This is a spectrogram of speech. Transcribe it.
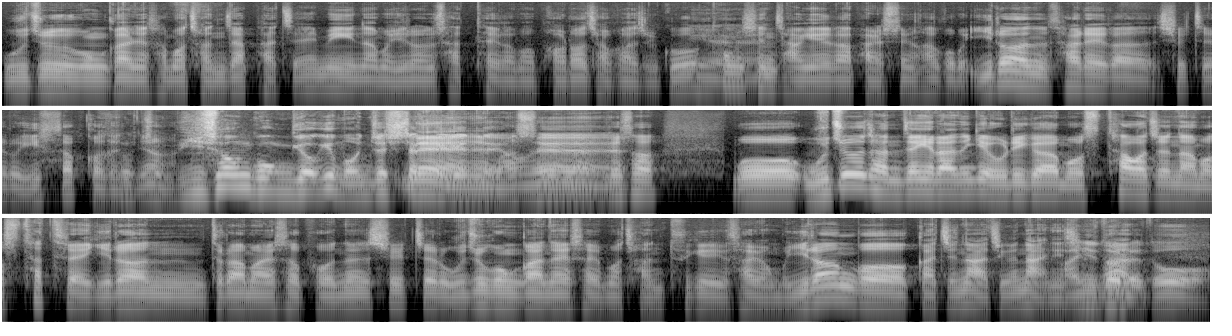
우주 공간에서 뭐 전자파 재밍이나 뭐 이런 사태가 뭐 벌어져가지고 예. 통신 장애가 발생하고 뭐 이런 사례가 실제로 있었거든요. 그렇죠. 위성 공격이 먼저 시작되겠네요. 네, 네, 맞습니다. 예. 그래서 뭐 우주 전쟁이라는 게 우리가 뭐 스타워즈나 뭐 스타트랙 이런 드라마에서 보는 실제로 우주 공간에서의 뭐 전투기 사용 뭐 이런 것까지는 아직은 아니지만 아니더라도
